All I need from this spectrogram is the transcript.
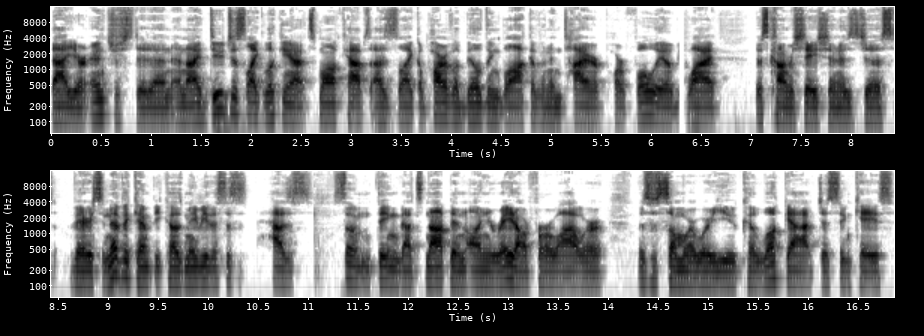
that you're interested in. And I do just like looking at small caps as like a part of a building block of an entire portfolio. Why this conversation is just very significant because maybe this is has something that's not been on your radar for a while where this is somewhere where you could look at just in case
